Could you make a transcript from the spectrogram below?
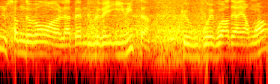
nous sommes devant euh, la BMW i8 que vous pouvez voir derrière moi.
